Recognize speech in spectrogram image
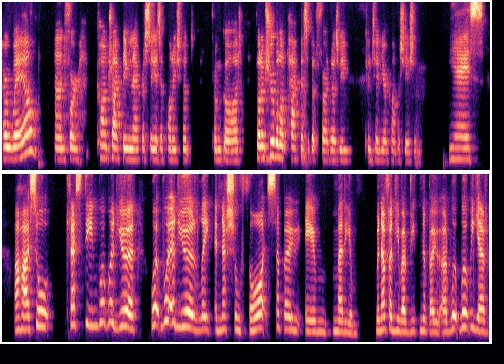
her well and for contracting leprosy as a punishment from God. But I'm sure we'll unpack this a bit further as we continue our conversation. Yes. Uh-huh. So Christine, what were your what what are your like initial thoughts about um Miriam whenever you were reading about her? What what were your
